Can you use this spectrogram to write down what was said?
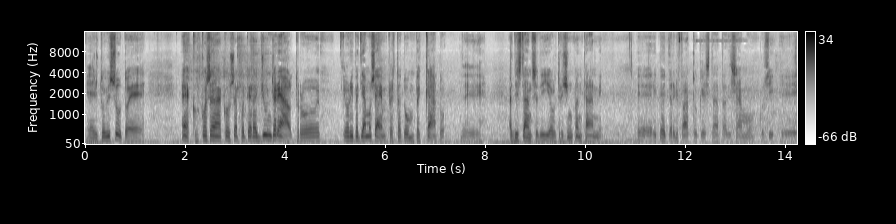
È il tuo vissuto e ecco, cosa, cosa poter aggiungere altro? Lo ripetiamo sempre, è stato un peccato eh, a distanza di oltre 50 anni eh, ripetere il fatto che è stata diciamo così eh,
